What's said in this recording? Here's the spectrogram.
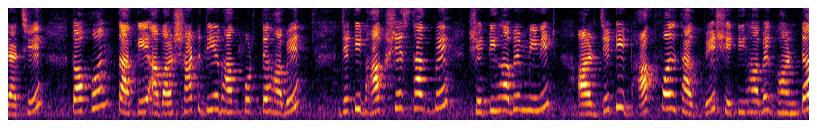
গেছে, তখন তাকে আবার ষাট দিয়ে ভাগ করতে হবে। যেটি ভাগ শেষ থাকবে, সেটি হবে মিনিট, আর যেটি ভাগফল থাকবে, সেটি হবে ঘণ্টা।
